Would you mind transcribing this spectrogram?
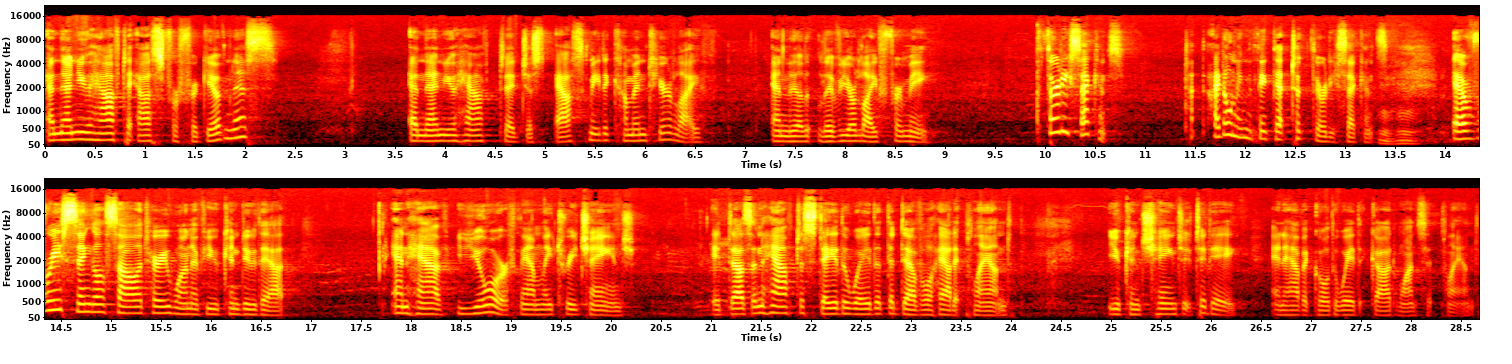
And then you have to ask for forgiveness. And then you have to just ask me to come into your life and live your life for me. 30 seconds. I don't even think that took 30 seconds. Mm-hmm. Every single solitary one of you can do that and have your family tree change. It doesn't have to stay the way that the devil had it planned. You can change it today and have it go the way that God wants it planned.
